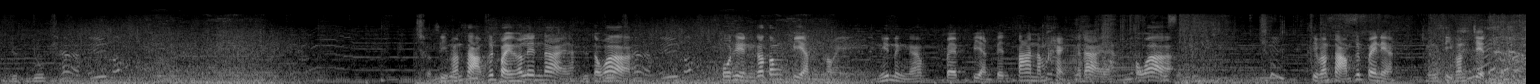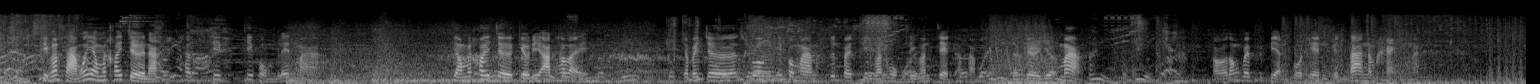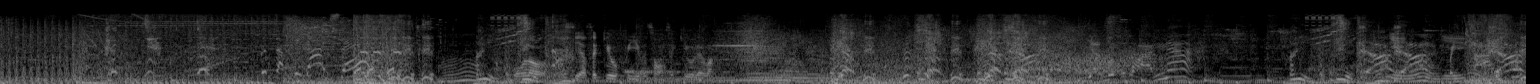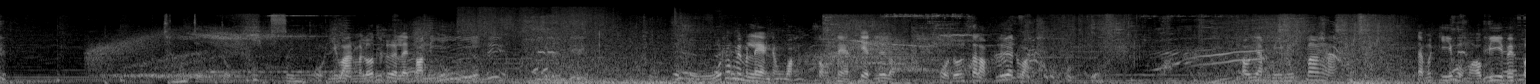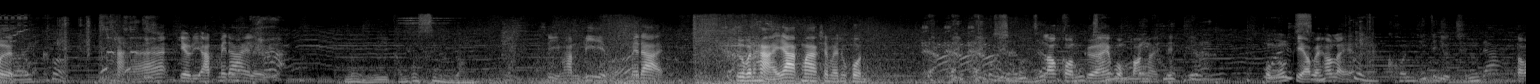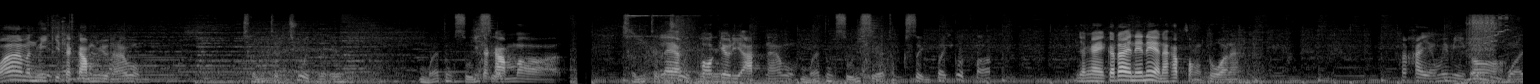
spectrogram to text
หยุดอยู่แค่นี้หรอกฉัสี่พันสามขึ้นไปก็เล่นได้นะ แต่ว่าโปรเทนก็ต้องเปลี่ยนหน่อย นิดหนึ่งนะไปเปลี่ยนเป็นต้านน้ำแข็งก็ได้นะเพราะว่าสี่พันสามขึ้นไปเนี่ย ถึงสี่พันเจ็ดสี่พันสามก็ยังไม่ค่อยเจอนะถ้าที่ที่ผมเล่นมา ยังไม่ค่อยเจอเกลดีอาร์เท่าไหร่ จะไปเจอช่วงที่ประมาณขึ้นไป 4,600 4,700อะครับ จะเจอเยอะมาก เราก็ต้องไปเปลี่ยนโปรเทนเป็นต้านน้ำแข็งนะก็จับไม่ได้โอ้เราเสียสกิลฟรีไปสองสกิลเลยวะ อย่ามาขวางหน้าไอ้พวกยิงยิงฉันจะจบทุกสิ่งโอ้อีวานมาลดเทิร์นเลยตอนนี้ โอ้โหทำไมมันแรงจังวะสองแสนเจ็ดเลยเหรอโอ้โหโดนสลับเลือดว่ะเราอยากมีมิสบ้างอะแต่เมื่อกี้ผมเอาบี้ไปเปิด หาเกลดีอัสไม่ได้เลย ไม่มีคำว่าสิ้นหวัง4,000บี้ไม่ได้ คือมันหายากมากใช่ไหมทุกคน เราความเกลือให้ผมฟังหน่อยสิ ผมต้องเสียไปเท่าไหร่อะคนที่จะหยุดฉันได้ แต่ว่ามันมีกิจกรรมอยู่นะครับผม ฉันจะช่วยเธอเองแม้ต้องสูญกิจเสียกรรมเอ่อฉันจะแลกช่วยธพ่อเกลดีอัสนะครับผม แม้ต้องสูญเสียทุกสิ่งไปก็ตามยังไงก็ได้แน่ๆนะครับ2ตัวนะ ถ้าใครยังไม่มีก็ไว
